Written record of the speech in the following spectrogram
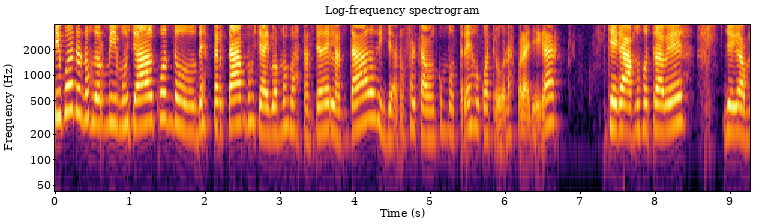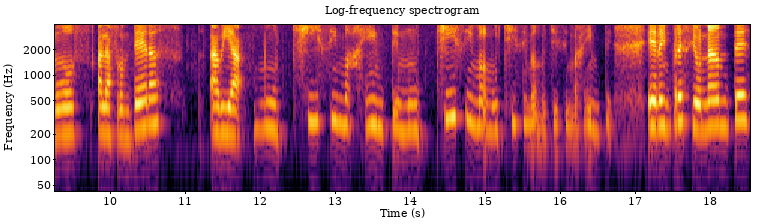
Y bueno, nos dormimos. Ya cuando despertamos ya íbamos bastante adelantados y ya nos faltaban como tres o cuatro horas para llegar. Llegamos otra vez, llegamos a las fronteras. Había muchísima gente, muchísima muchísima, muchísima, muchísima gente. Era impresionante,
